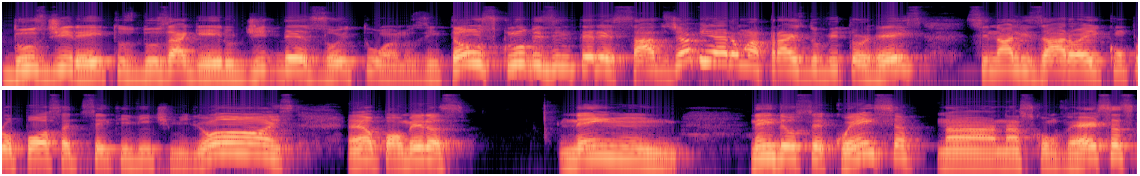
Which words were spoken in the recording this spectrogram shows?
dos direitos do zagueiro de 18 anos. Então os clubes interessados já vieram atrás do Vitor Reis, sinalizaram aí com proposta de 120 milhões, né? O Palmeiras nem nem deu sequência na, nas conversas.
